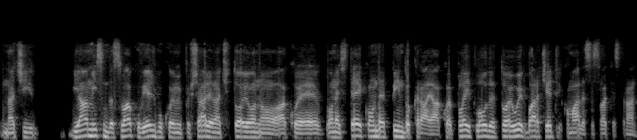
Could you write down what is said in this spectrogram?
Znači, ja mislim da svaku vježbu koju mi pošalje, znači to je ono, ako je onaj stek, onda je pin do kraja, ako je plate loaded, to je uvijek bar četiri komada sa svake strane.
